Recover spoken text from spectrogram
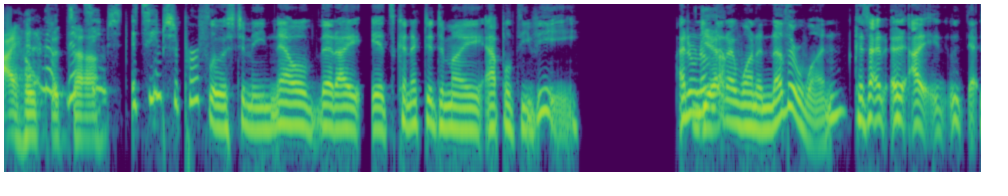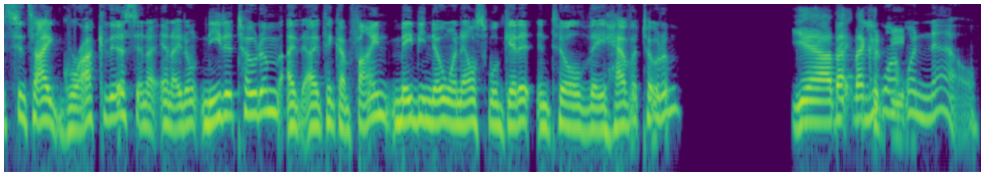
I hope I that, that uh, seems it seems superfluous to me now that I it's connected to my Apple TV. I don't know yeah. that I want another one because I, I, I, since I grok this and I, and I don't need a totem, I, I think I'm fine. Maybe no one else will get it until they have a totem. Yeah, that, that you could want be. one now.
